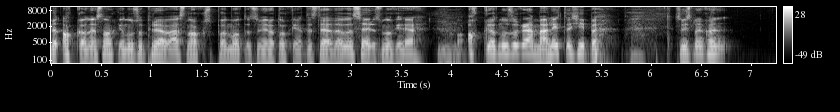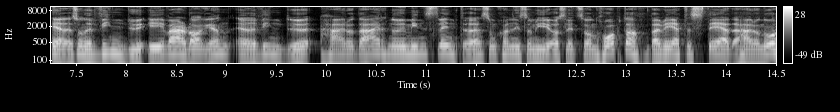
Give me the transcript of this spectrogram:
Men akkurat når jeg snakker nå, så prøver jeg å snakke på en måte som gjør at dere er til stede, og det ser ut som dere er. Og akkurat nå så glemmer jeg litt det kjipe. Så hvis man kan Er det sånne vindu i hverdagen? Er det vindu her og der, når vi minst venter det, som kan liksom gi oss litt sånn håp, da? Der vi er til stede her og nå?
